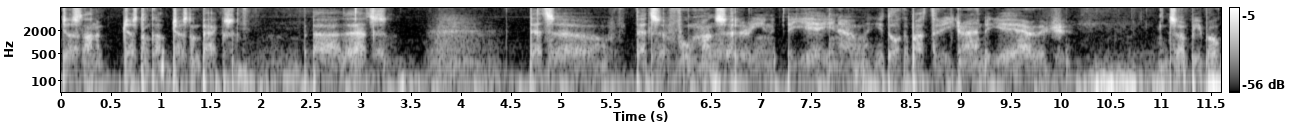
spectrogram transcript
just on just on just on packs. Uh, that's that's a that's a full month salary in a year. You know, you talk about three grand a year average. And some people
